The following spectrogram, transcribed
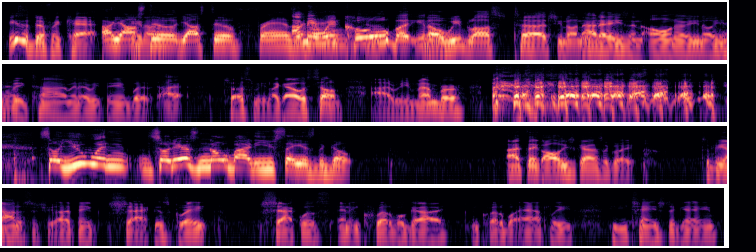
he's a different cat. Are y'all you know? still y'all still friends? I mean, we're cool, but you know, we've lost touch. You know, now that he's an owner, you know, he's Yeah. big time and everything. But I trust me, like I always tell him, I remember. So you wouldn't. So there's nobody you say is the goat. I think all these guys are great. To be honest with you, I think Shaq is great. Shaq was an incredible guy, incredible athlete. He changed the game.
